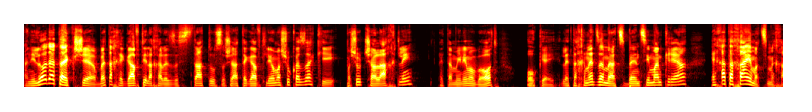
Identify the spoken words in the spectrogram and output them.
אני לא יודע את ההקשר, בטח הגבתי לך על איזה סטטוס, או שאת הגבת לי או משהו כזה, כי פשוט שלחת לי את המילים הבאות, אוקיי, לתכנת זה מעצבן סימן קריאה, איך אתה חי עם עצמך?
